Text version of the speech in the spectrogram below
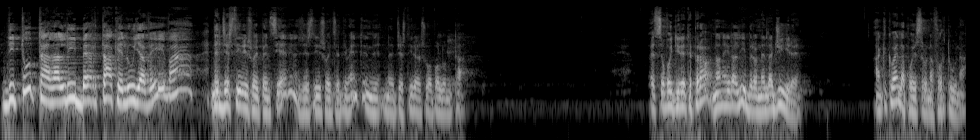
di tutta la libertà che lui aveva nel gestire i suoi pensieri, nel gestire i suoi sentimenti, nel gestire la sua volontà. Adesso voi direte però non era libero nell'agire, anche quella può essere una fortuna,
